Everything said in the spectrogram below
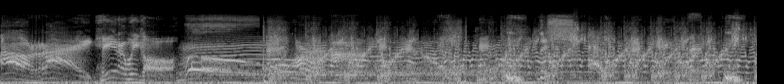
All right, here we go. This.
